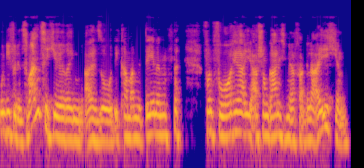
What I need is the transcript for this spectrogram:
und die für den 20-Jährigen, also die kann man mit denen von vorher ja schon gar nicht mehr vergleichen.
